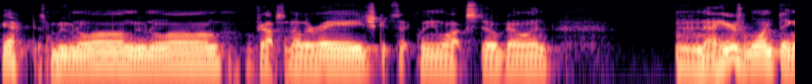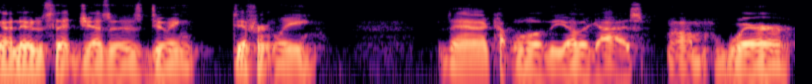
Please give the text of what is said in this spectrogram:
yeah, just moving along, moving along. Drops another rage, gets that queen walk still going. Now, here's one thing I noticed that Jezza is doing differently than a couple of the other guys, um, where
